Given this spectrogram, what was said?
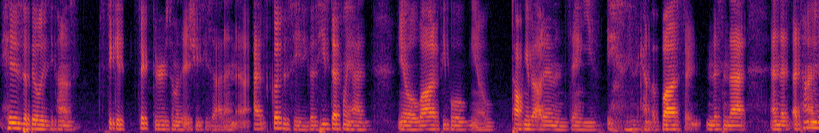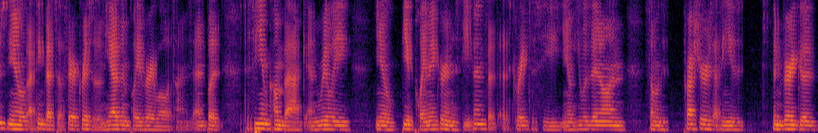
his ability to kind of stick it stick through some of the issues he's had, and uh, it's good to see because he's definitely had, you know, a lot of people, you know, talking about him and saying he's he's kind of a bust or this and that. And at, at, times, you know, I think that's a fair criticism. He hasn't played very well at times, and but to see him come back and really, you know, be a playmaker in this defense, that, that's great to see. You know, he was in on some of the pressures. I think he's been very good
